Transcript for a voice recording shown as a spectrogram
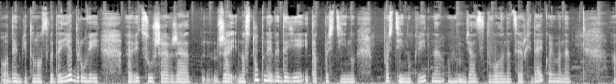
один квітонос видає, другий е, відсушує вже, вже наступний видає, і так постійно. Постійно квітне. Я задоволена цією орхідейкою. В мене е,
